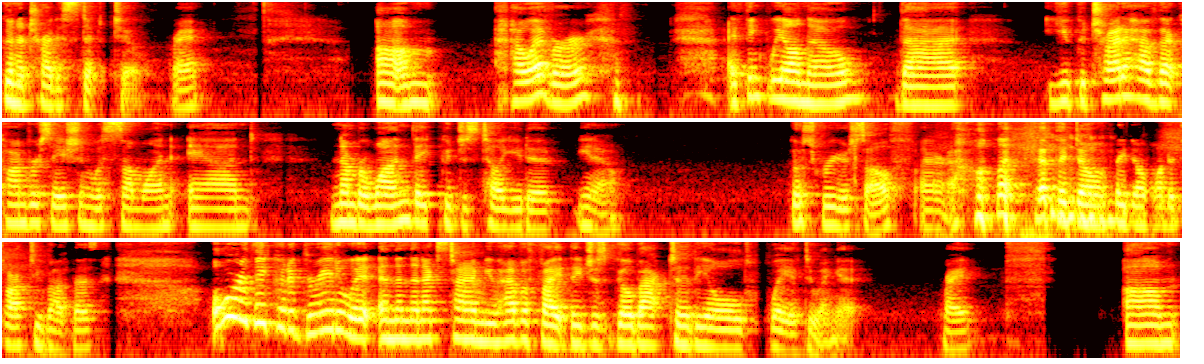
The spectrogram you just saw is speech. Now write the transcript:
going to try to stick to, right? Um, however, I think we all know that you could try to have that conversation with someone and number one, they could just tell you to, you know, go screw yourself. I don't know, like that they don't, they don't want to talk to you about this. Or they could agree to it and then the next time you have a fight, they just go back to the old way of doing it. Right. Um,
